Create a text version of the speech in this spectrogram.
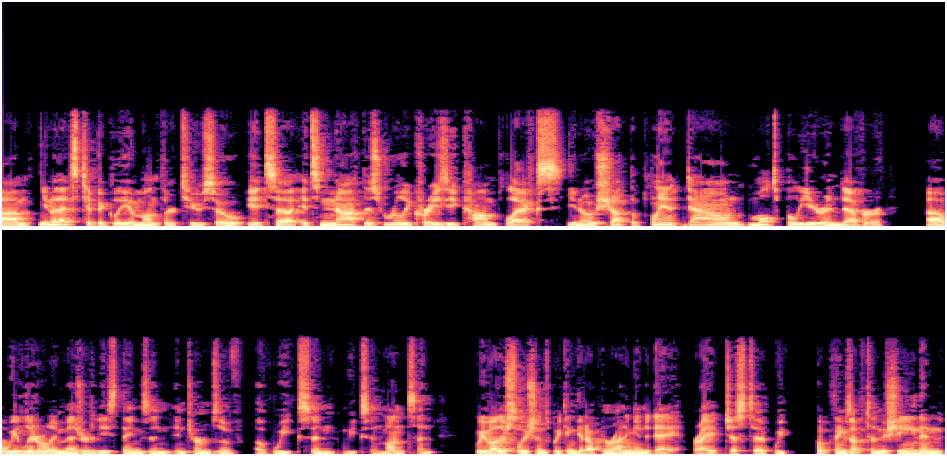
Um, you know, that's typically a month or two. So it's uh, it's not this really crazy complex, you know, shut the plant down, multiple year endeavor. Uh, we literally measure these things in, in terms of, of weeks and weeks and months. And we have other solutions we can get up and running in a day, right? Just to we hook things up to the machine and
